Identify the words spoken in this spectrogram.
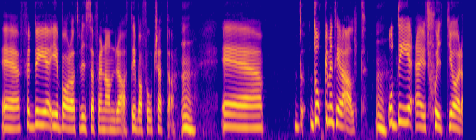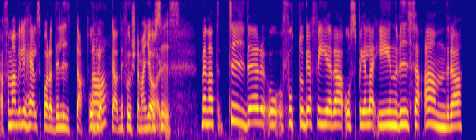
Eh, för det är bara att visa för den andra att det är bara att fortsätta. Eh, do- dokumentera allt. Och det är ju ett skitgöra, för man vill ju helst bara delita och Ja. blocka det första man gör. Precis. Men att tider och fotografera och spela in, visa andra,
